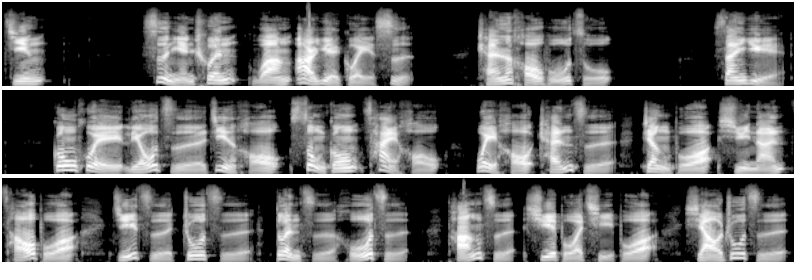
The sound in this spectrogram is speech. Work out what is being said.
经四年春，王二月癸巳，陈侯无卒。三月，公会刘子晋侯、宋公蔡侯、魏侯陈子、郑伯、许南、曹伯。举子、朱子、顿子、胡子、唐子、薛伯、启伯、小朱子，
